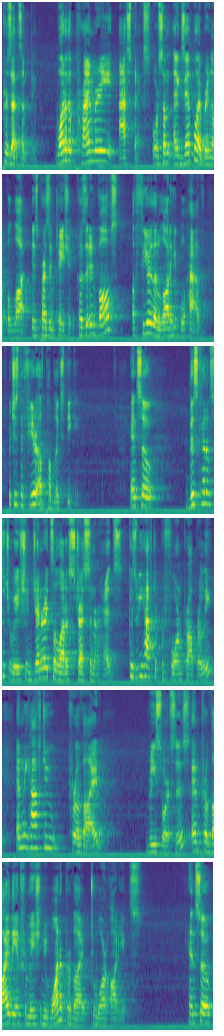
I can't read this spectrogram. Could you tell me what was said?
present something. One of the primary aspects, or some an example I bring up a lot, is presentation, because it involves a fear that a lot of people have, which is the fear of public speaking. And so, this kind of situation generates a lot of stress in our heads because we have to perform properly and we have to provide resources and provide the information we want to provide to our audience. And so,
